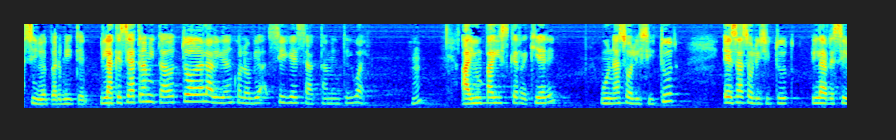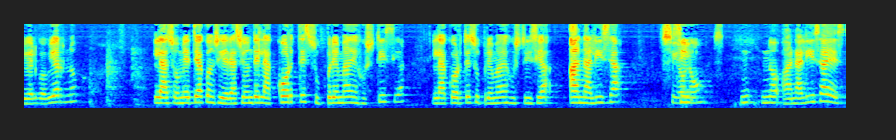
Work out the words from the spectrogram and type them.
si me permiten, la que se ha tramitado toda la vida en Colombia sigue exactamente igual. Hay un país que requiere una solicitud, esa solicitud la recibe el gobierno, la somete a consideración de la Corte Suprema de Justicia, la Corte Suprema de Justicia analiza sí o no. No, analiza es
